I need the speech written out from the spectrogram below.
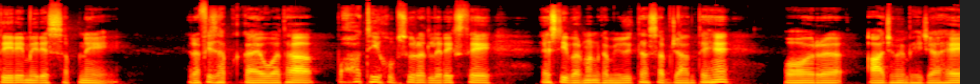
तेरे मेरे सपने, रफ़ी साहब का गाया हुआ था, बहुत ही खूबसूरत लिरिक्स थे। एस टी बर्मन का म्यूज़िक था, सब जानते हैं। और आज हमें भेजा है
